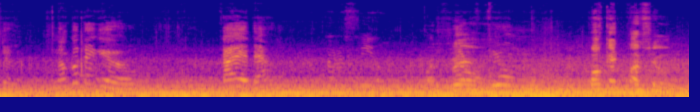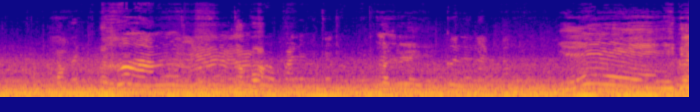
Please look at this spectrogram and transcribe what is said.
चला, नको ते घेऊ. काय आहे त्या? परफ्यूम पॉकेट परफ्यूम ये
